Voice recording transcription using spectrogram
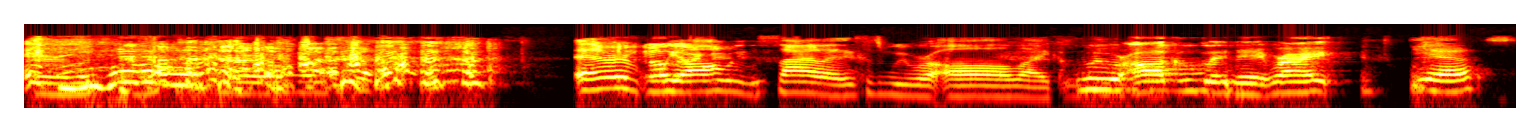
Or Every- we all went silent because we were all like, We were all googling it, right? Yes.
